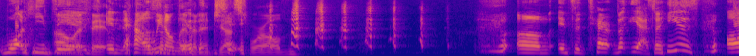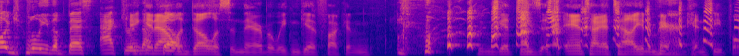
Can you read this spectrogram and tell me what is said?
what he did Oh, it, in the House we don't live in a just world. Um, it's a ter- but yeah. So he is arguably the best actor Can't get film. Alan Dulles in there, but we can get fucking. we can get these anti-Italian American people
